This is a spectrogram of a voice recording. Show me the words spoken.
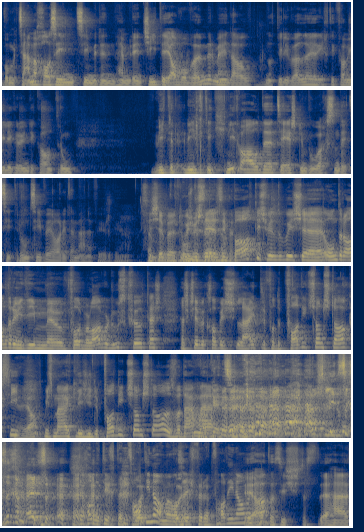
wo wir zusammengekommen sind, sind wir dann, haben wir entschieden, ja, wo wollen wir? Wir haben auch natürlich wollen, Richtung Familiengründung gehen, darum wieder richtig Nidwalden, zuerst im Buchs und jetzt seit rund sieben Jahren in dem Männenbürger. Ja. Das ist eben, du bist mir sehr sympathisch, weil du bist äh, unter anderem in deinem äh, Formular, das du ausgefüllt hast, hast geschrieben, du bist Leiter von der Pfaditschan Stall gewesen. Ja, ja. Mein Mädchen ist in der Pfaditschan Stall, also von dem Ah, her geht's, äh, schließt sich der Kreis. Da kommt natürlich der Pfadinamen. Was hast du für einen Pfadinamen? ja, gehabt? das ist das, der Herr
